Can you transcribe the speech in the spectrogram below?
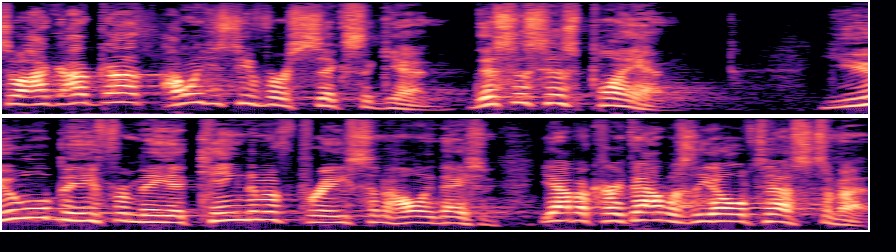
So I, have got, I want you to see verse 6 again. This is his plan. You will be for me a kingdom of priests and a holy nation. Yeah, but Kurt, that was the Old Testament.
